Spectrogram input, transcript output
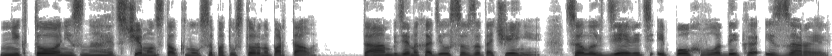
Никто не знает, с чем он столкнулся по ту сторону портала. Там, где находился в заточении, целых девять эпох владыка Изараэль.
